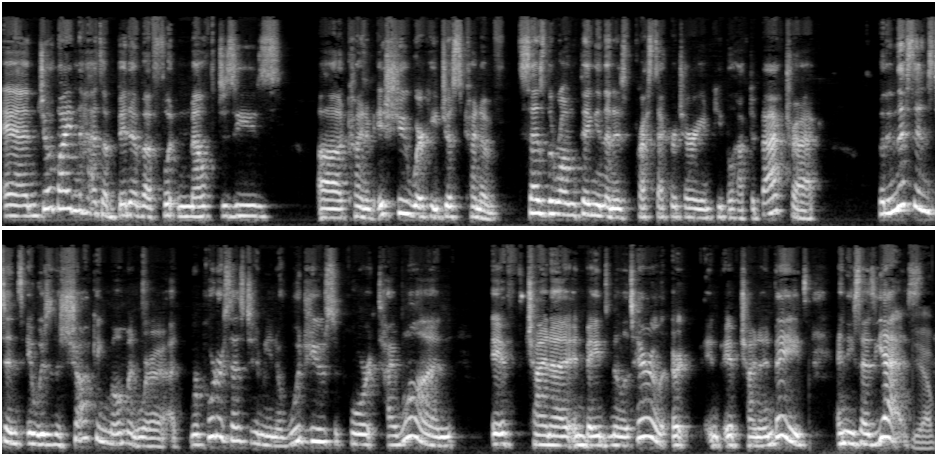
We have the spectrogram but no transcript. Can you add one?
and Joe Biden has a bit of a foot and mouth disease uh, kind of issue where he just kind of says the wrong thing and then his press secretary and people have to backtrack. But in this instance, it was the shocking moment where a reporter says to him, "You know, would you support Taiwan if China invades militarily, or if China invades?" And he says, "Yes." Yep.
